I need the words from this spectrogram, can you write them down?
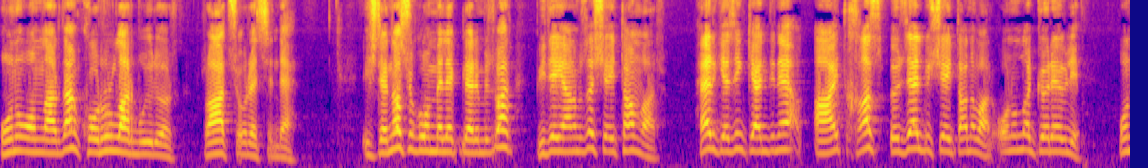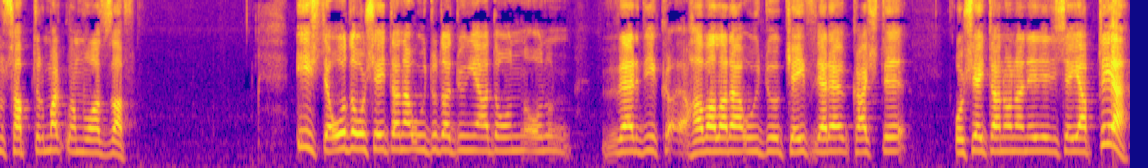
onu onlardan korurlar buyuruyor Rahat suresinde. İşte nasıl o meleklerimiz var? Bir de yanımızda şeytan var. Herkesin kendine ait has özel bir şeytanı var. Onunla görevli. Onu saptırmakla muvazzaf. İşte o da o şeytana uydu da dünyada onun, onun verdiği havalara uydu, keyiflere kaçtı. O şeytan ona ne dediyse yaptı ya.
